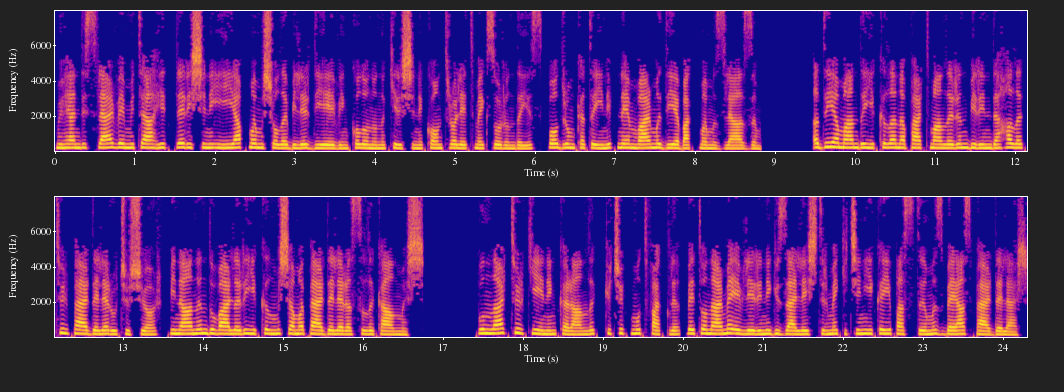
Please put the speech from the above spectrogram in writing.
mühendisler ve müteahhitler işini iyi yapmamış olabilir diye evin kolonunu kirişini kontrol etmek zorundayız. Bodrum kata inip nem var mı diye bakmamız lazım. Adıyaman'da yıkılan apartmanların birinde hala tül perdeler uçuşuyor. Binanın duvarları yıkılmış ama perdeler asılı kalmış. Bunlar Türkiye'nin karanlık, küçük mutfaklı, betonarme evlerini güzelleştirmek için yıkayıp astığımız beyaz perdeler.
